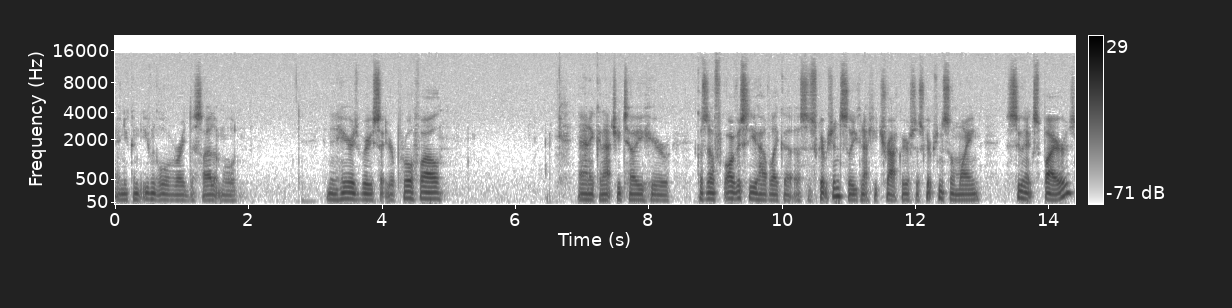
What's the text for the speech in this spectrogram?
and you can even override the silent mode and then here's where you set your profile and it can actually tell you here because obviously you have like a, a, subscription so you can actually track your subscription so mine soon expires.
